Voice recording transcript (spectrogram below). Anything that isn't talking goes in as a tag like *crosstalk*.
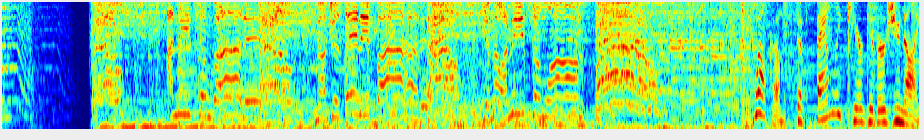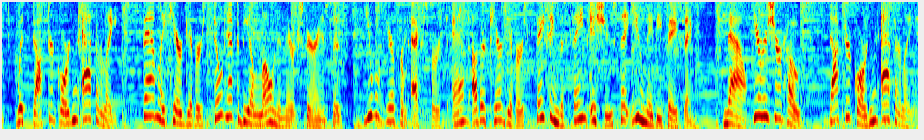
Somebody help, not just anybody help. You know I need someone help. Welcome to Family Caregivers Unite with Dr. Gordon Atherley. Family caregivers don't have to be alone in their experiences. You will hear from experts and other caregivers facing the same issues that you may be facing. Now, here is your host, Dr. Gordon Atherley.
